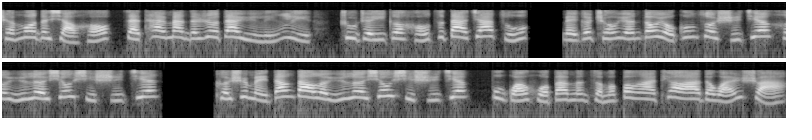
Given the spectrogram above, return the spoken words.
沉默的小猴在泰曼的热带雨林里住着一个猴子大家族，每个成员都有工作时间和娱乐休息时间。可是每当到了娱乐休息时间，不管伙伴们怎么蹦啊跳啊的玩耍，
